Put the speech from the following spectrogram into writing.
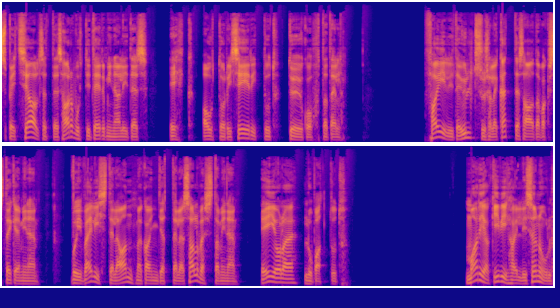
spetsiaalsetes arvutiterminalides ehk autoriseeritud töökohtadel. failide üldsusele kättesaadavaks tegemine või välistele andmekandjatele salvestamine ei ole lubatud. Marja Kivihalli sõnul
